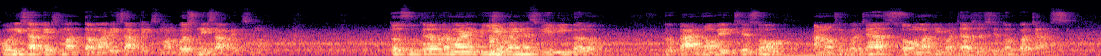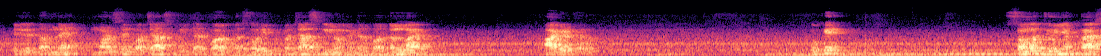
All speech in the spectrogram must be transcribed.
કોની સાપેક્ષમાં? તમારી સાપેક્ષમાં, બસની સાપેક્ષમાં. તો સૂત્ર પ્રમાણે va vb કરો. તો કારનો વેગ છે 100 આનો છે 50 100 માંથી 50 જશે તો 50 એટલે તમને મળશે 50 મીટર પર સોરી 50 કિલોમીટર પર કલાક. આગળ તરફ. ઓકે? સમજો અહીંયા ખાસ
